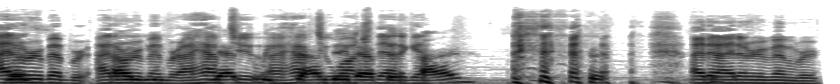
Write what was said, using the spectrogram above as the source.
I don't remember. I don't remember. I have to. I have to watch that again. I don't, I don't remember.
